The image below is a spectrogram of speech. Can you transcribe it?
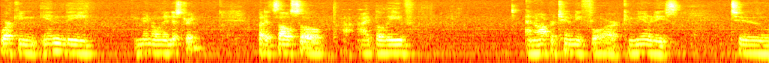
working in the mineral industry. But it's also, I believe, an opportunity for communities to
